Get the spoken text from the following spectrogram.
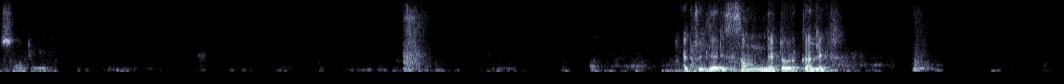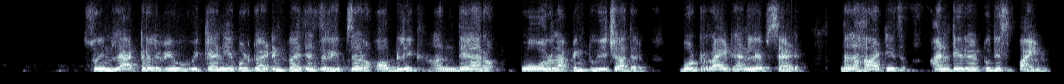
sorry actually there is some network collect. So in lateral view we can able to identify that the ribs are oblique and they are overlapping to each other both right and left side. Then the heart is anterior to the spine.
